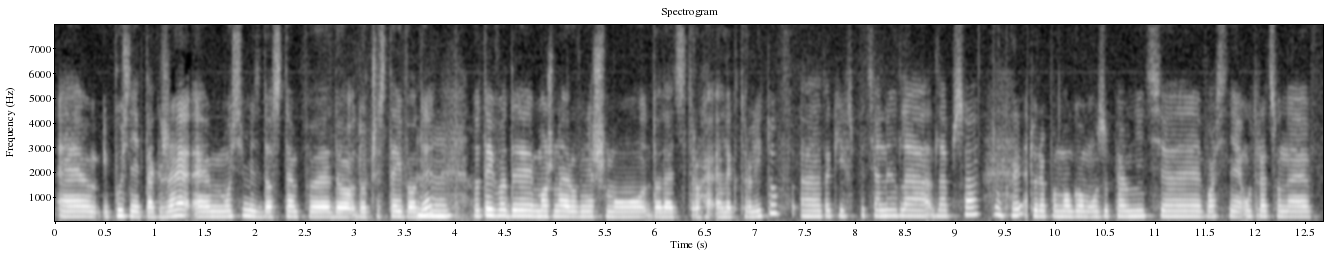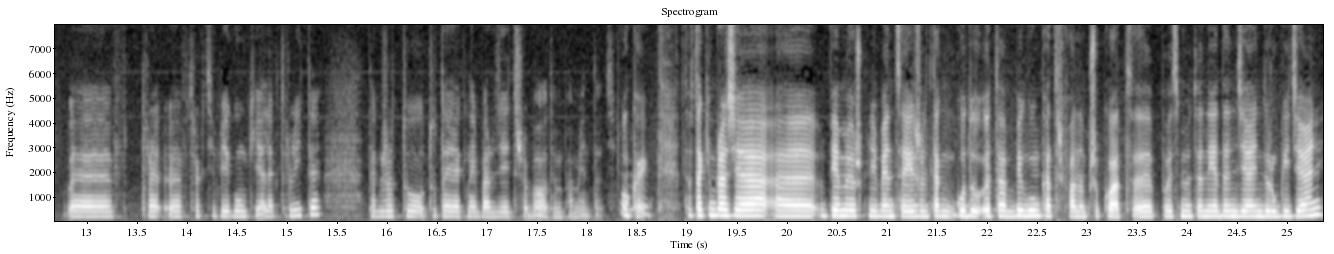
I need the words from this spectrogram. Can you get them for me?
em, i później także em, musi mieć dostęp e, do, do czystej wody. Mhm. Do tej wody można również mu dodać trochę elektrolitów, e, takich specjalnych dla, dla psa, Okej. które pomogą uzupełnić e, właśnie utracone w, e, w, tra, e, w trakcie biegunki elektrolity. Także tu, tutaj jak najbardziej trzeba o tym pamiętać. Okej, to w takim razie e, wiemy już mniej więcej, jeżeli ta, ta biegunka trwa na przykład e, powiedzmy ten jeden dzień, drugi dzień,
